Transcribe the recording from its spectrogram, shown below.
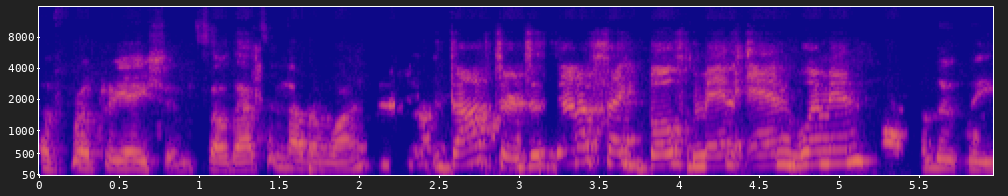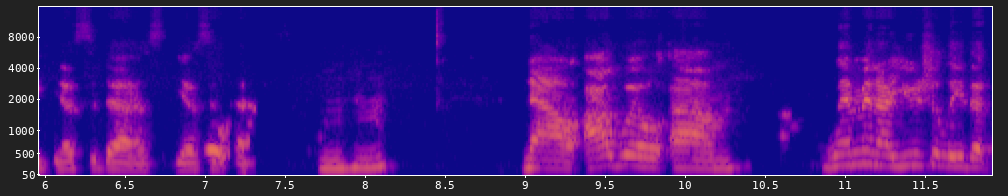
of procreation. So that's another one. Doctor, does that affect both men and women? Absolutely. Yes, it does. Yes, it does. Mm-hmm. Now, I will. Um, women are usually the.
